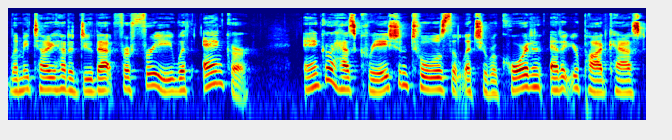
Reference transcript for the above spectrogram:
Let me tell you how to do that for free with Anchor. Anchor has creation tools that let you record and edit your podcast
